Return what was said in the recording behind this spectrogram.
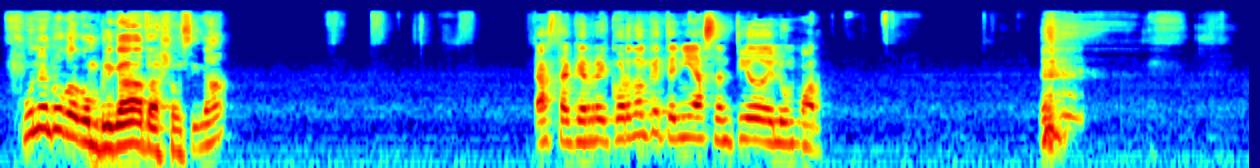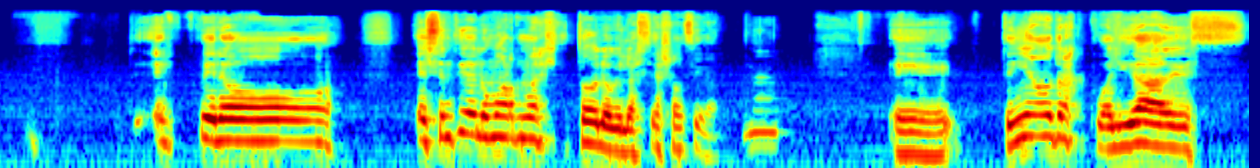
fue una época complicada para John Cena. Hasta que recordó que tenía sentido del humor. Eh, Pero el sentido del humor no es todo lo que lo hacía John Cena. No. Eh, tenía otras cualidades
